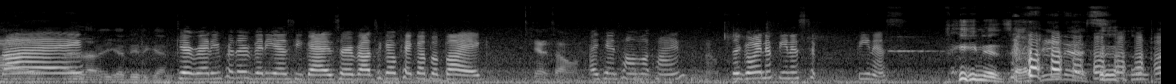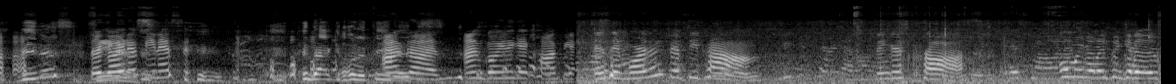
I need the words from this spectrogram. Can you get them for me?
Bye. I love you. You gotta do it again. Get ready for their videos, you guys. They're about to go pick up a bike. Can't tell him. I can't tell them what kind. No. They're going to Phoenix. To Phoenix. Venus, huh? Venus. Venus? They're going to Venus. Phoenix. Not going to Venus. I'm done. I'm going to get coffee. Is it more than 50 pounds? Fingers crossed. Oh my god, I think it is.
